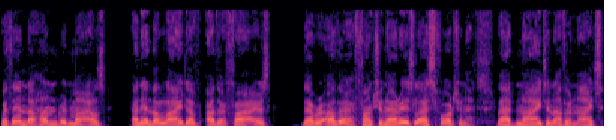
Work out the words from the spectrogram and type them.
Within a hundred miles, and in the light of other fires, there were other functionaries less fortunate, that night and other nights,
